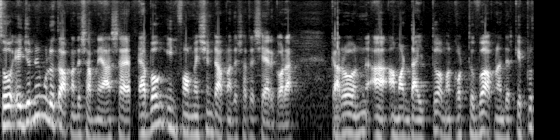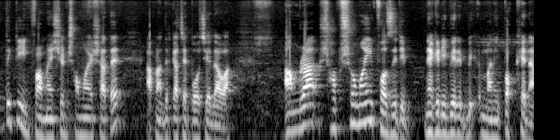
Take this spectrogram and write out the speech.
সো এই জন্যই মূলত আপনাদের সামনে আসা এবং ইনফরমেশনটা আপনাদের সাথে শেয়ার করা। কারণ আমার দায়িত্ব, আমার কর্তব্য আপনাদেরকে প্রত্যেকটি ইনফরমেশন সময়ের সাথে আপনাদের কাছে পৌঁছে দেওয়া। আমরা সবসময় পজিটিভ নেগেটিভের মানে পক্ষে না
